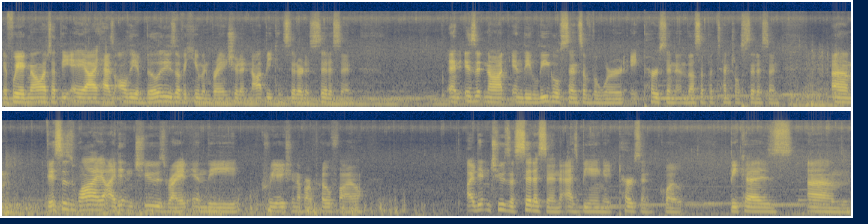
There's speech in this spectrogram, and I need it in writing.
If we acknowledge that the AI has all the abilities of a human brain, should it not be considered a citizen? And is it not, in the legal sense of the word, a person and thus a potential citizen? Um, this is why I didn't choose, right, in the creation of our profile. I didn't choose a citizen as being a person, quote, because um,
